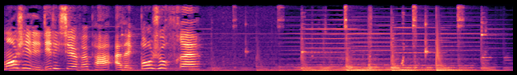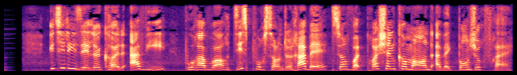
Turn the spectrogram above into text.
Mangez des délicieux repas avec Bonjour Frais! Utilisez le code AVI pour avoir 10% de rabais sur votre prochaine commande avec Bonjour Frais.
